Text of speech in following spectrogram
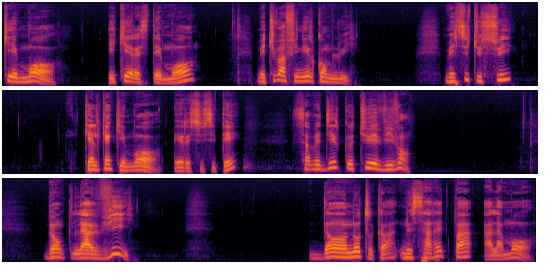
qui est mort et qui est resté mort, mais tu vas finir comme lui. Mais si tu suis quelqu'un qui est mort et ressuscité, ça veut dire que tu es vivant. Donc la vie, dans notre cas, ne s'arrête pas à la mort.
